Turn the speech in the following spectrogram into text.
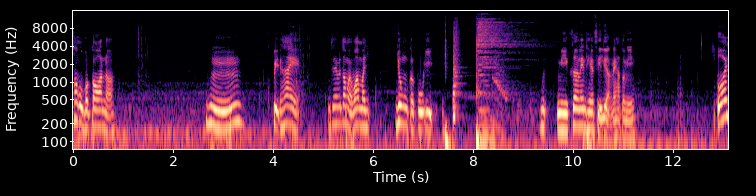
ห้องอุปกรณ์เหรอ หืม ปิดให้จะได้ไม่ต้องแบบว่ามายุ่งกับกูอีก มีเครื่องเล่นเทปสีเหลืองนะครับตรงนี้ โอ้ย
